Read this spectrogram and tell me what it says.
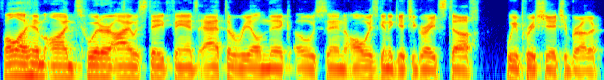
Follow him on Twitter, Iowa State fans at the real Nick Osen. Always going to get you great stuff we appreciate you, brother.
